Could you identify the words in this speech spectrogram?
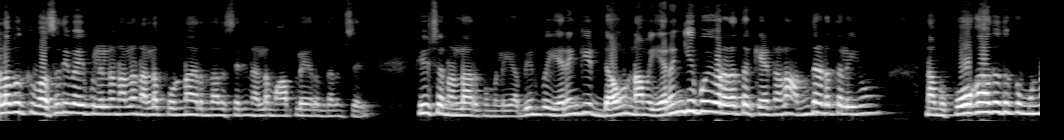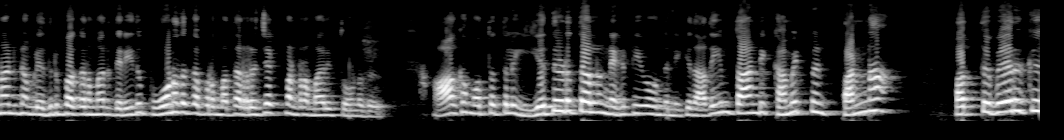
அளவுக்கு வசதி வாய்ப்புகள் இல்லைனாலும் நல்ல பொண்ணாக இருந்தாலும் சரி நல்ல மாப்பிள்ளையாக இருந்தாலும் சரி ஃப்யூச்சர் நல்லா இருக்கும் இல்லையா? அப்படின்னு போய் இறங்கி டவுன் நம்ம இறங்கி போய் ஒரு இடத்த கேட்டாலும் அந்த இடத்துலையும் நம்ம போகாததுக்கு முன்னாடி நம்மளை எதிர்பார்க்குற மாதிரி தெரியுது. போனதுக்கப்புறம் பார்த்தா ரிஜெக்ட் பண்ணுற மாதிரி தோணுது. ஆக மொத்தத்தில் எது எடுத்தாலும் நெகட்டிவாக வந்து நிற்கிது அதையும் தாண்டி கமிட்மெண்ட் பண்ணால் பத்து பேருக்கு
